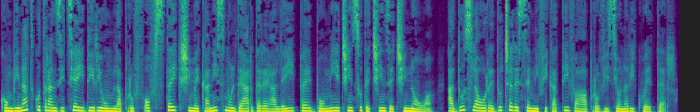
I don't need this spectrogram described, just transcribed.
combinat cu tranziția Ethereum la Proof of Stake și mecanismul de ardere al EIP 1559, a dus la o reducere semnificativă a aprovizionării cu Ether.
